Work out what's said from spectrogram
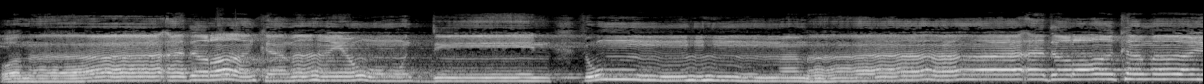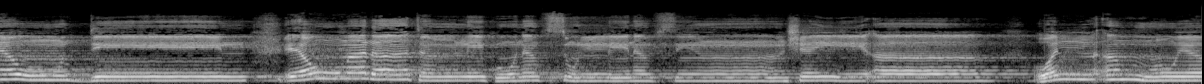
وما أدراك ما يوم الدين ثم ما أدراك ما يوم الدين يوم لا تملك نفس لنفس شيئا والأمر لله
